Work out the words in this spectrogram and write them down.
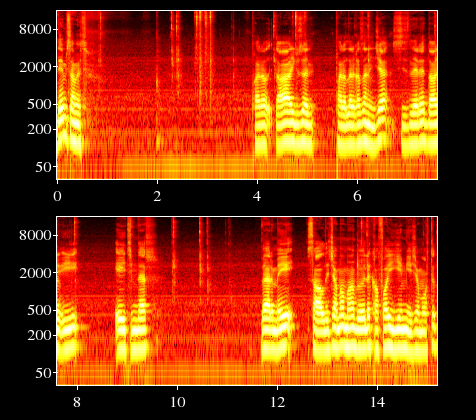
Değil mi Samet? Para daha güzel paraları kazanınca sizlere daha iyi eğitimler vermeyi sağlayacağım ama böyle kafayı yemeyeceğim artık.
